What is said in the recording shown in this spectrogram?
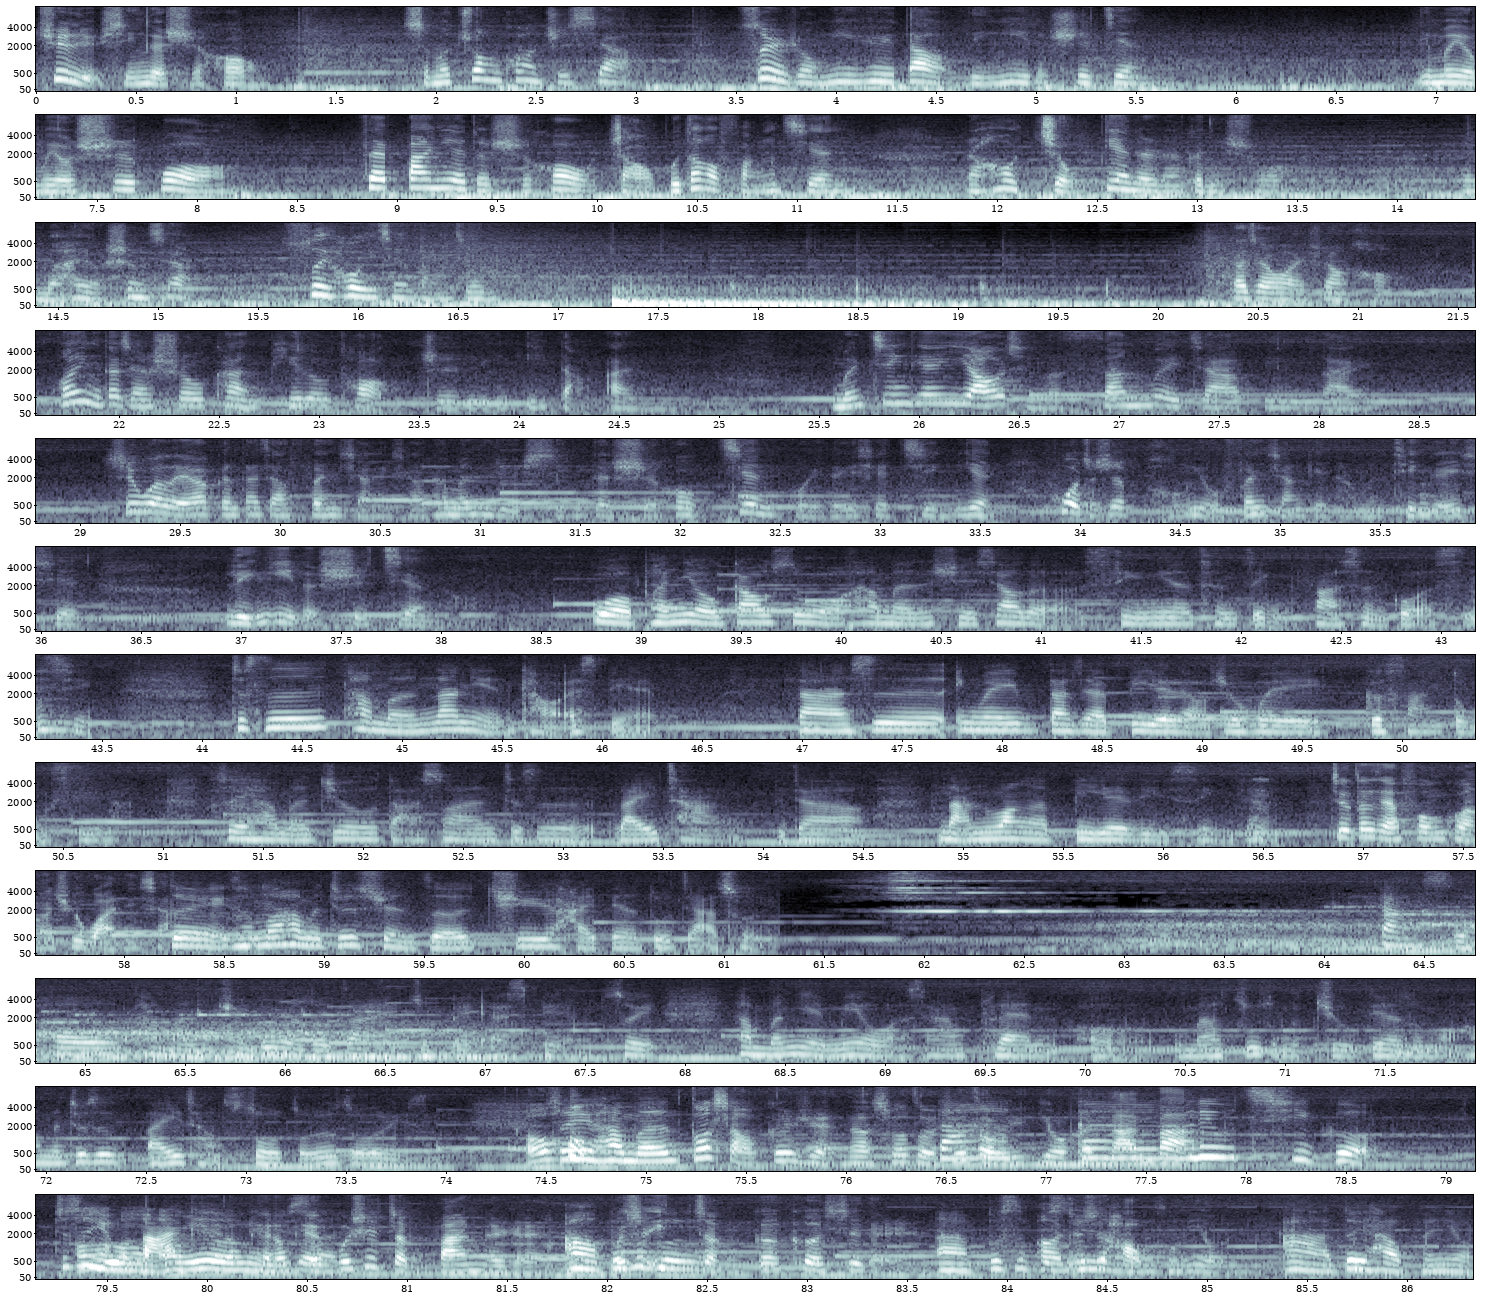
去旅行的时候，什么状况之下最容易遇到灵异的事件呢？你们有没有试过，在半夜的时候找不到房间，然后酒店的人跟你说，我们还有剩下最后一间房间？大家晚上好，欢迎大家收看《Pillow Talk 之灵异档案》。我们今天邀请了三位嘉宾来。是为了要跟大家分享一下他们旅行的时候见鬼的一些经验，或者是朋友分享给他们听的一些灵异的事件哦。我朋友告诉我，他们学校的新年曾经发生过的事情，就是他们那年考 SBM，当然是因为大家毕业了就会各散东西嘛，所以他们就打算就是来一场比较难忘的毕业旅行这样。就大家疯狂的去玩一下，对，什么他们就选择去海边的度假村。当时候他们全部人都在准备 SPM，所以他们也没有像 plan，呃，我们要住什么酒店什么，他们就是来一场说走就走的旅行。哦，所以他们多少个人啊？说走就走有很难吧？六七个，就是有男也有女生，不是整班的人啊，不是一整个课室的人啊，不是，不是，就是好朋友啊，对，好朋友。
